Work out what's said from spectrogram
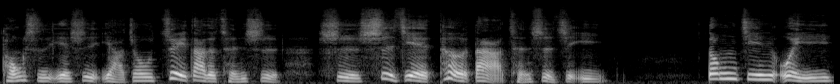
同时也是亚洲最大的城市，是世界特大城市之一。东京位于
